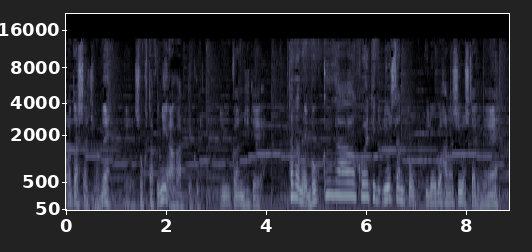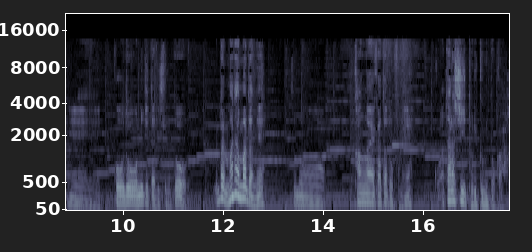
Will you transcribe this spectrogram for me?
私たちのね、え食卓に上がってくるという感じで、ただね、僕がこうやって漁師さんといろいろ話をしたりね、えー、行動を見てたりすると、やっぱりまだまだね、その考え方とかね、こう新しい取り組みとか、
